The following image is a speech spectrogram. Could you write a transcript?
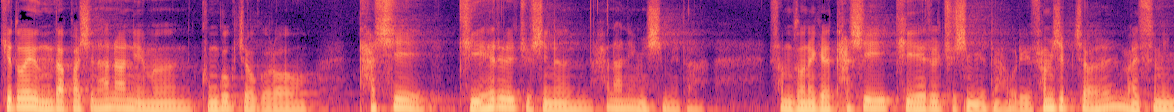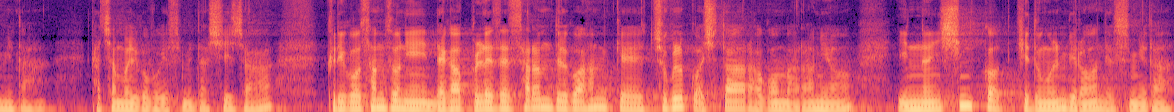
기도에 응답하신 하나님은 궁극적으로 다시 기회를 주시는 하나님이십니다. 삼손에게 다시 기회를 주십니다. 우리 30절 말씀입니다. 같이 한번 읽어보겠습니다. 시작. 그리고 삼손이 내가 블레셋 사람들과 함께 죽을 것이다 라고 말하며 있는 힘껏 기둥을 밀어냈습니다.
